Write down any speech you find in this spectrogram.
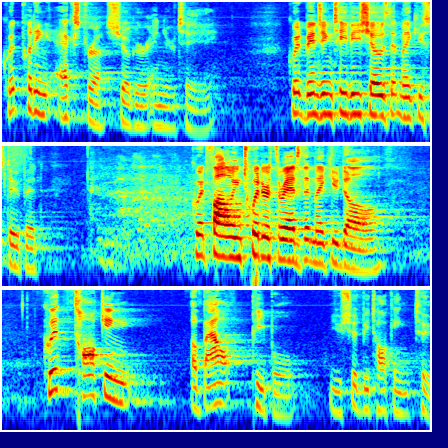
Quit putting extra sugar in your tea. Quit binging TV shows that make you stupid. Quit following Twitter threads that make you dull. Quit talking about people you should be talking to.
